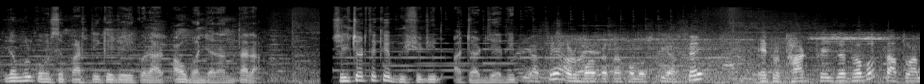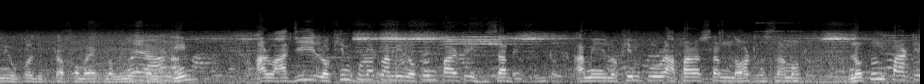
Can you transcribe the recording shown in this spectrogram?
তৃণমূল কংগ্রেসের প্রার্থীকে জয়ী করার আহ্বান জানান তারা। শিলচর থেকে বিশ্বজিৎ আচার্যের রিপোর্ট আছে আৰু বৰপেটা সমষ্টি আছে। এইটো থাৰ্ড ফেজত হ'ব তাতো আমি উপযুক্ত সময়ত নমিনেশ্যন দিম। আৰু আজি লখিমপুৰতো আমি নতুন পাৰ্টি হিচাপে আমি লখিমপুৰ আপাৰ আছাম নৰ্থ আছামত নতুন পাৰ্টি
